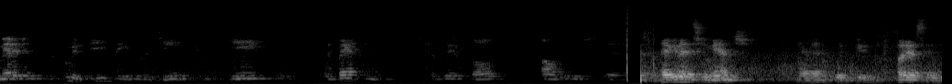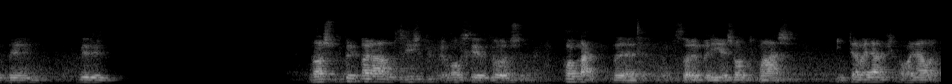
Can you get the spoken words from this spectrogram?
meramente decorativo, digamos assim, e compete-me fazer só alguns uh, agradecimentos, uh, porque parecem de, de, Nós preparámos isto para vocês hoje, contacto da professora Maria João Tomás, e trabalhámos com ela,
